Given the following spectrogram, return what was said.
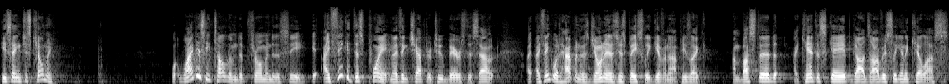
He's saying, Just kill me. Why does he tell them to throw him into the sea? I think at this point, and I think chapter 2 bears this out, I, I think what happened is Jonah has just basically given up. He's like, I'm busted. I can't escape. God's obviously going to kill us.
